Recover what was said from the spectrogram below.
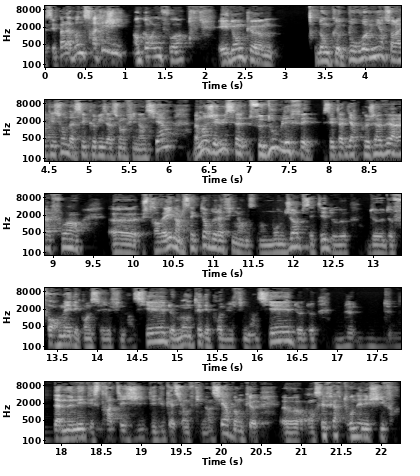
c'est pas la bonne stratégie, encore une fois. Et donc, euh, donc, pour revenir sur la question de la sécurisation financière, ben moi j'ai eu ce, double effet, c'est-à-dire que j'avais à la fois, euh, je travaillais dans le secteur de la finance, donc mon job c'était de, former des conseillers financiers, de monter des produits financiers, de, d'amener des stratégies d'éducation financière. Donc, euh, on sait faire tourner les chiffres.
